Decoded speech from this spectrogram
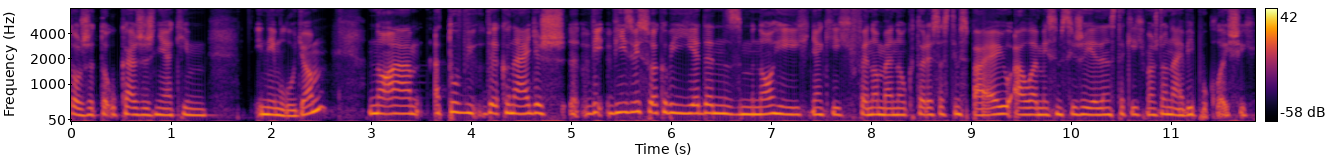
to, že to ukážeš nejakým iným ľuďom. No a, a tu ako nájdeš, výzvy sú akoby jeden z mnohých nejakých fenoménov, ktoré sa s tým spájajú, ale myslím si, že jeden z takých možno najvypuklejších.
